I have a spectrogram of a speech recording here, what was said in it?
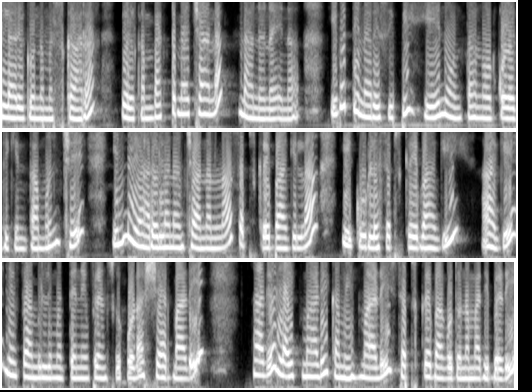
ಎಲ್ಲರಿಗೂ ನಮಸ್ಕಾರ. Welcome back to my channel ನಾನು ನಯನ. ಇವತ್ತಿನ ರೆಸಿಪಿ ಏನು ಅಂತ ನೋಡ್ಕೊಳ್ಳೋದಕ್ಕಿಂತ ಮುಂಚೆ ಇನ್ನು ಯಾರೆಲ್ಲ ನನ್ನ ಚಾನಲ್ನ ಸಬ್ಸ್ಕ್ರೈಬ್ ಆಗಿಲ್ಲ, ಈ ಕೂಡಲೇ ಸಬ್ಸ್ಕ್ರೈಬ್ ಆಗಿ, ಹಾಗೆ ನಿಮ್ಮ ಫ್ಯಾಮಿಲಿ ಮತ್ತು ನಿಮ್ಮ ಫ್ರೆಂಡ್ಸ್ಗೂ ಕೂಡ ಶೇರ್ ಮಾಡಿ, ಹಾಗೆ ಲೈಕ್ ಮಾಡಿ ಕಮೆಂಟ್ ಮಾಡಿ ಸಬ್ಸ್ಕ್ರೈಬ್ ಆಗೋದನ್ನ ಮರಿಬೇಡಿ.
